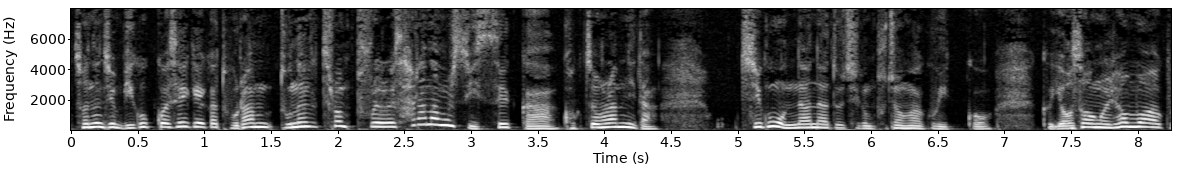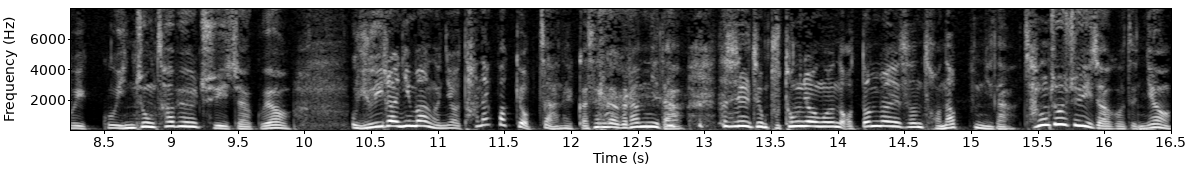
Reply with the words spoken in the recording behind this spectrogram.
저는 지금 미국과 세계가 도람, 도널드 트럼프를 살아남을 수 있을까 걱정을 합니다. 지구 온난화도 지금 부정하고 있고 그 여성을 혐오하고 있고 인종 차별주의자고요. 유일한 희망은요 탄핵밖에 없지 않을까 생각을 합니다. 사실 지금 부통령은 어떤 면에서는 더 나쁩니다. 창조주의자거든요.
